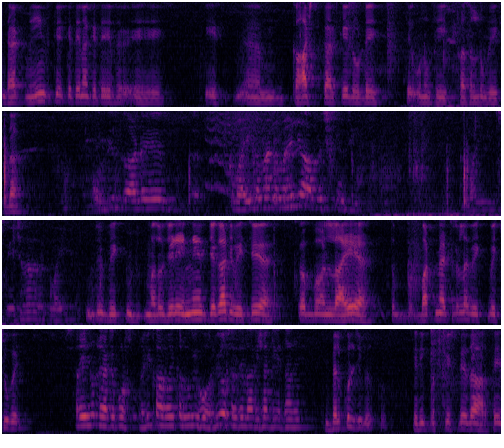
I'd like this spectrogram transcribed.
ਦੈਟ ਮੀਨਸ ਕਿ ਕਿਤੇ ਨਾ ਕਿਤੇ ਫਿਰ ਇਹ ਇਸ ਕਾਸ਼ਤ ਕਰਕੇ ਡੋਡੇ ਤੇ ਉਹਨੂੰ ਵੇਚ ਫਸਲ ਨੂੰ ਵੇਚਦਾ। ਉਹਦੀ ਰਿਕਾਰਡ ਕਮਾਈ ਕਰਨਾ ਚਾਹੁੰਦਾ ਹੈ ਕਿ ਆਪ ਵਿੱਚ ਸੀ? ਕਮਾਈ ਵੇਚਦਾ ਤਾਂ ਕਮਾਈ ਮਤਲਬ ਜਿਹੜੇ ਇੰਨੇ ਜਗ੍ਹਾ 'ਚ ਵੇਚੇ ਆ ਲਾਏ ਆ ਤਾਂ ਬਟ ਨੈਚੁਰਲ ਆ ਵੇਚ- ਵੇਚੂਗਾ ਹੀ ਸਰ ਇਹਨੂੰ ਲੈ ਕੇ ਪੁਲਿਸ ਹੋਰ ਵੀ ਕਾਰਵਾਈ ਕਰੂਗੀ ਹੋਰ ਵੀ ਹੋ ਸਕਦੇ ਲਾਗੇ ਛਾਗੇ ਇਦਾਂ ਦੇ? ਬਿਲਕੁਲ ਜੀ ਬਿਲਕੁਲ। ਇਹਦੀ ਪੁੱਛਗਿੱਛ ਦੇ ਆਧਾਰ ਤੇ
